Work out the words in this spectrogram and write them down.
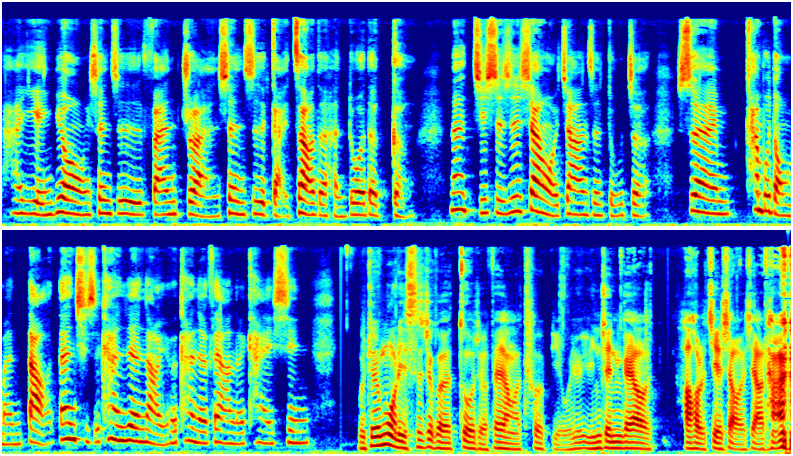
他沿用、甚至翻转、甚至改造的很多的梗。那即使是像我这样子读者，虽然看不懂门道，但其实看热闹也会看得非常的开心。我觉得莫里斯这个作者非常的特别，我觉得云珍应该要好好的介绍一下他。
